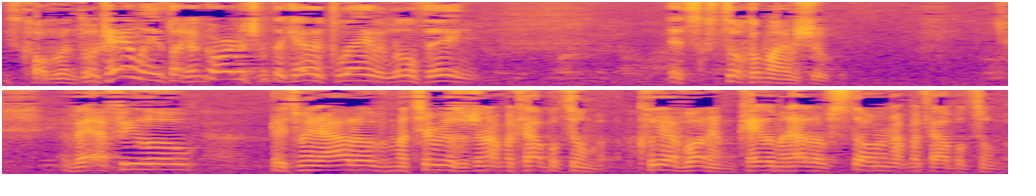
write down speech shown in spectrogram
It's called into a keli. It's like a garnish with the clay, a little thing. It's still called mayim shu. Ve'afilu, it's made out of materials which are not makabel tumah. Kli avonim, kalim made out of stone and not makabel tumah.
